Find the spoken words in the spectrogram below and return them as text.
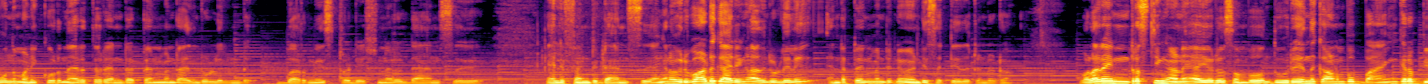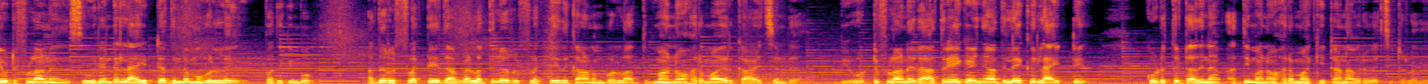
മൂന്ന് മണിക്കൂർ നേരത്തെ ഒരു എന്റർടൈൻമെന്റ് അതിന്റെ ഉള്ളിലുണ്ട്. Burmese traditional dance elephant dance അങ്ങനെ ഒരുപാട് കാര്യങ്ങൾ അതിന്റെ ഉള്ളിൽ എന്റർടൈൻമെന്റിന് വേണ്ടി സെറ്റ് ചെയ്തിട്ടുണ്ട് കേട്ടോ. വളരെ ഇൻട്രസ്റ്റിംഗ് ആണ് ഈ ഒരു സംഭവം. ദൂരെ നിന്ന് കാണുമ്പോൾ ഭയങ്കര ബ്യൂട്ടിഫുള്ളാണ് സൂര്യന്റെ ലൈറ്റ് അതിന്റെ മുകളിൽ പതിക്കുമ്പോൾ അത് റിഫ്ലക്റ്റ് ചെയ്ത് ആ വെള്ളത്തിൽ റിഫ്ലക്റ്റ് ചെയ്ത് കാണുമ്പോൾ അതിമനോഹരമായ ഒരു കാഴ്ചയുണ്ട്. ബ്യൂട്ടിഫുള്ളാണ് രാത്രി ആയി കഴിഞ്ഞാൽ അതിലേക്ക് ലൈറ്റ് കൊടുത്തിട്ട് അതിനെ അതിമനോഹരമാക്കിയിട്ടാണ് അവർ വെച്ചിട്ടുള്ളത്.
